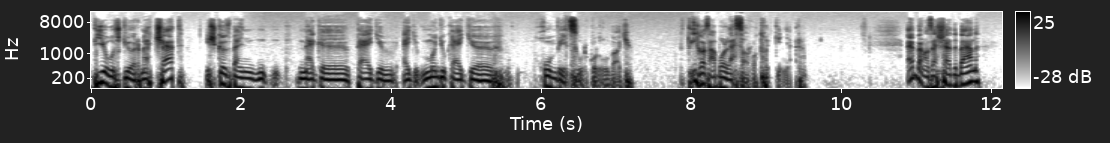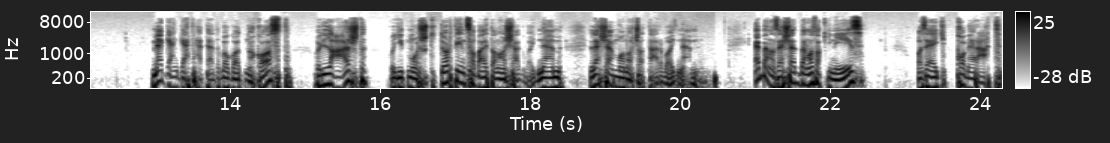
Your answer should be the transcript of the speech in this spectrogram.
Diós Győr meccset, és közben meg te egy, egy mondjuk egy honvéd szurkoló vagy. Tehát igazából leszarod, hogy ki nyer. Ebben az esetben megengedheted magadnak azt, hogy lásd, hogy itt most történt szabálytalanság, vagy nem, lesen van a csatár, vagy nem. Ebben az esetben az, aki néz, az egy kamerát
